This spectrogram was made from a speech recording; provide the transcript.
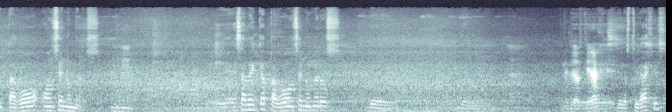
y pagó 11 números. Esa beca pagó 11 números de, de- De los tirajes. de los tirajes.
